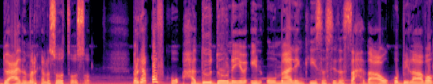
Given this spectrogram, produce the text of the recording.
ducada marka la soo tooso. Marka qofku hadduu doonayo in uu maalinkiisa sida saxda ah uu ku bilaabo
